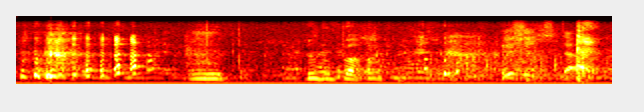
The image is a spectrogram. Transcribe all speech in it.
Stop.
